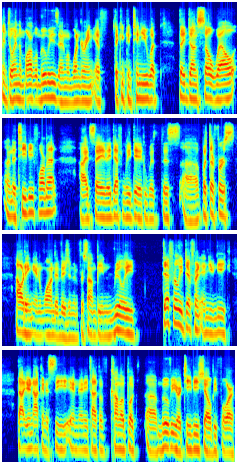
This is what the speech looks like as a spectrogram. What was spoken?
enjoying the Marvel movies and wondering if they can continue what they've done so well on the TV format, I'd say they definitely did with this, uh, with their first outing in WandaVision, and for some being really, definitely different and unique that you're not going to see in any type of comic book uh, movie or TV show before.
